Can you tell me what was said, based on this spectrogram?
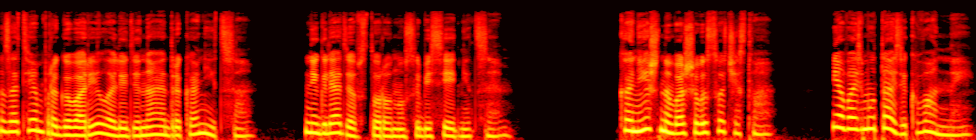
Затем проговорила ледяная драконица, не глядя в сторону собеседницы. «Конечно, ваше высочество», я возьму тазик в ванной».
